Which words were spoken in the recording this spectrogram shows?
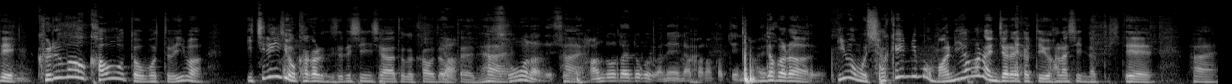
で、車を買おうと思っても今、1年以上かかるんですよね、新車とか買おうと思ったら、はい。そうなんですよね、はい半導体とかがね、なかなか手に入らなくてだから、今もう車検にも間に合わないんじゃないかっていう話になってきて、はい。ああ、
